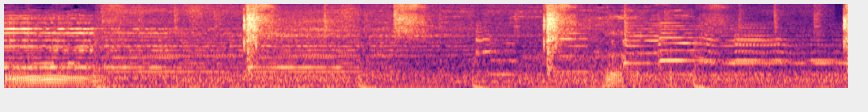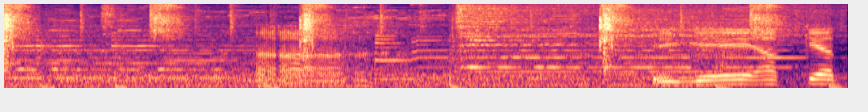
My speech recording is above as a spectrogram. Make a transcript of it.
Oh. Ah. Sige akyat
